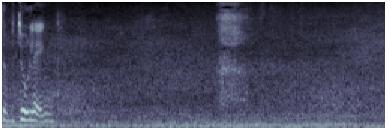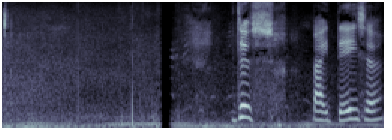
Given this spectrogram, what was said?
de bedoeling. Dus bij deze,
